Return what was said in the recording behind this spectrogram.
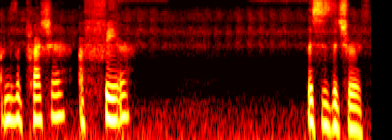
under the pressure of fear? This is the truth.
